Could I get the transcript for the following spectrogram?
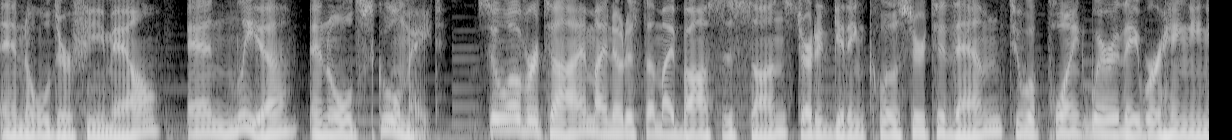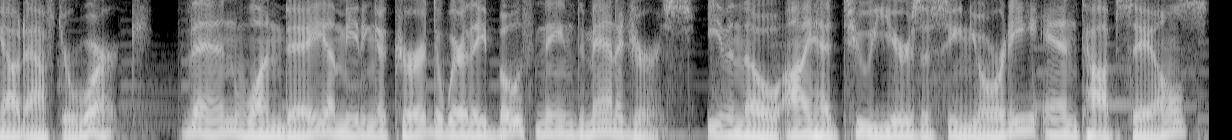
an older female, and Leah, an old schoolmate. So over time, I noticed that my boss's son started getting closer to them to a point where they were hanging out after work. Then, one day, a meeting occurred to where they both named managers, even though I had two years of seniority and top sales,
